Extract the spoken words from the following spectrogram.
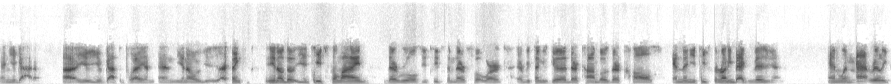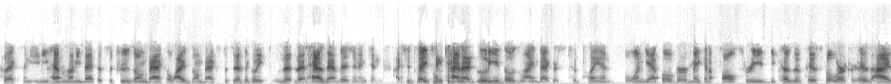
and you got him. Uh, you you've got to play, and and you know, I think you know the you teach the line their rules, you teach them their footwork, everything's good, their combos, their calls, and then you teach the running back vision and when that really clicks and, and you have a running back that's a true zone back, a wide zone back specifically, that, that has that vision and can, I should say, can kind of lead those linebackers to playing one gap over, making a false read because of his footwork or his eyes,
